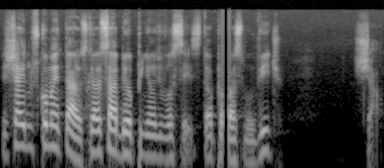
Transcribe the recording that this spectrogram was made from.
Deixa aí nos comentários, quero saber a opinião de vocês. Até o próximo vídeo. Tchau.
